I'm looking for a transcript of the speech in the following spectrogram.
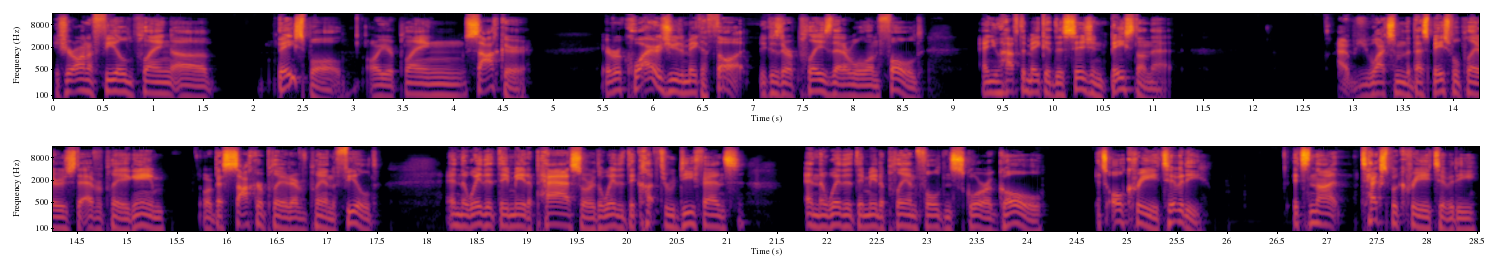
If you're on a field playing uh, baseball or you're playing soccer, it requires you to make a thought because there are plays that will unfold, and you have to make a decision based on that. You watch some of the best baseball players to ever play a game, or best soccer player to ever play on the field, and the way that they made a pass, or the way that they cut through defense, and the way that they made a play unfold and score a goal it's all creativity. It's not textbook creativity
